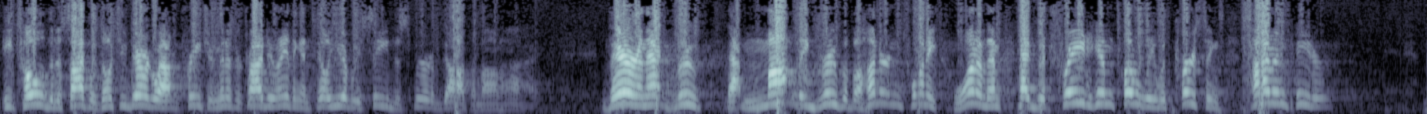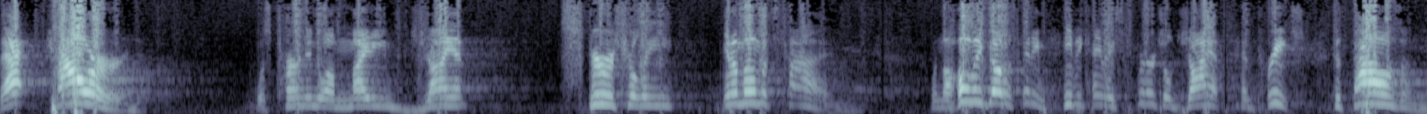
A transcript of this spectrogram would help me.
He told the disciples, Don't you dare go out and preach and minister, try to do anything until you have received the Spirit of God from on high. There in that group, that motley group of 120, one of them had betrayed him totally with cursings, Simon Peter. That coward was turned into a mighty giant spiritually in a moment's time. When the Holy Ghost hit him, he became a spiritual giant and preached to thousands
